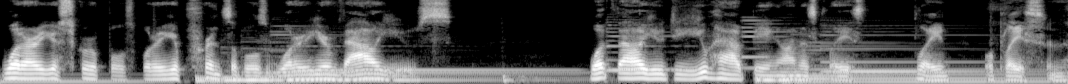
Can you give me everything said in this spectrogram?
What are your scruples? What are your principles? What are your values? What value do you have being on this place, plane, or place, in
